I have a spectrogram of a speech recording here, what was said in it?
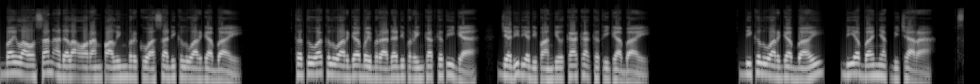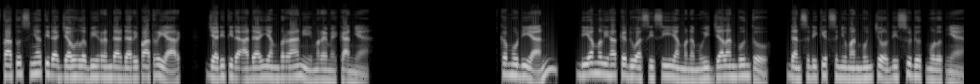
Bai Laosan adalah orang paling berkuasa di keluarga Bai. Tetua keluarga Bai berada di peringkat ketiga, jadi dia dipanggil kakak ketiga Bai. Di keluarga Bai, dia banyak bicara. Statusnya tidak jauh lebih rendah dari patriark, jadi tidak ada yang berani meremehkannya. Kemudian, dia melihat kedua sisi yang menemui jalan buntu, dan sedikit senyuman muncul di sudut mulutnya.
